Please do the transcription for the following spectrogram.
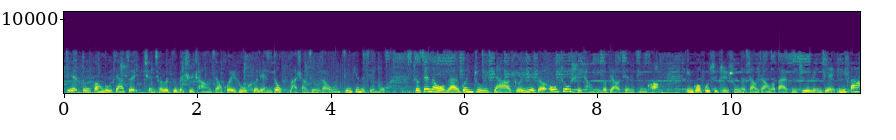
接，东方陆家嘴，全球的资本市场将会如何联动？马上进入到我们今天的节目。首先呢，我们来关注一下隔夜的欧洲市场的一个表现的情况。英国富时指数呢上涨了百分之零点一八，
